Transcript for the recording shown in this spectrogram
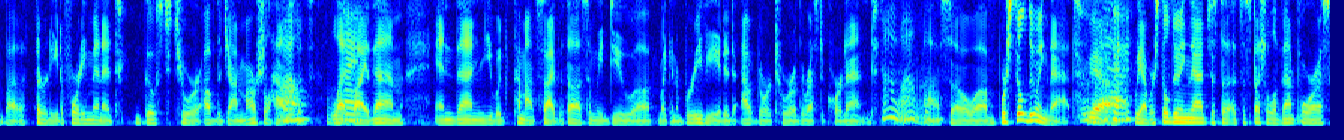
about a 30 to 40 minute ghost tour of the John Marshall house Wow. that's led by them. And then you would come outside with us and we'd do uh, like an abbreviated outdoor tour of the rest of Court End. Oh, wow. Uh, so uh, we're still doing that. Yeah. Okay. Yeah, we're still doing that. Just a, it's a special event for us,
